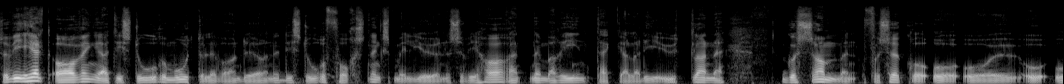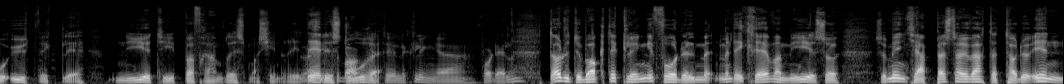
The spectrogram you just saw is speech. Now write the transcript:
Så vi er helt avhengig av at de store motorleverandørene, de store forskningsmiljøene som vi har, enten det er Marintech eller de i utlandet, går sammen og forsøker å, å, å, å utvikle nye typer fremdriftsmaskineri. Det er det store. Da er du tilbake til klyngefordelen? Da er du tilbake til klyngefordelen, men, men det krever mye. Så, så min kjepphest har jo vært at tar du inn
